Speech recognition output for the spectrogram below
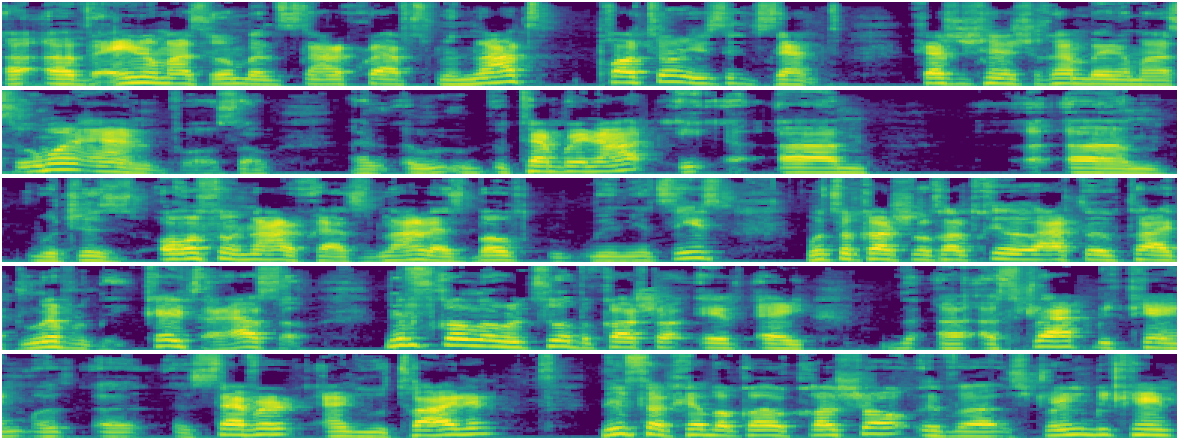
uh, of eno masum, but it's not a craftsman knot, potter is exempt. Kosher shulchan beino masum, and also a, temporary knot, um, um, which is also not a craftsman not as both leniencies. What's a kosher shulchan have to tie deliberately? Case also. Nifskola ritzua bekosher if a a, a strap became a, a, severed and you tied it. If a string became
